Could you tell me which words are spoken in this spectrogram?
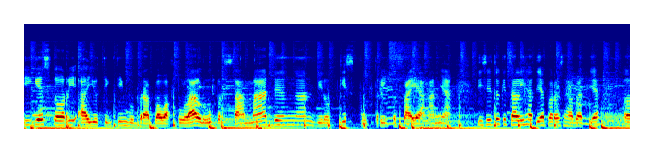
IG story Ayu Ting Ting beberapa waktu lalu bersama dengan Bilkis putri kesayangannya. Di situ kita lihat ya para sahabat ya, e,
